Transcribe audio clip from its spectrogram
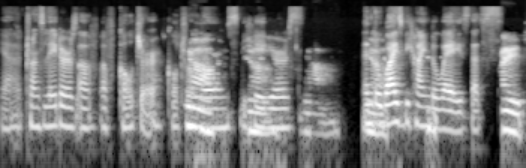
Yeah, translators of of culture, cultural yeah, norms, behaviors, yeah, and the yeah, whys behind the ways. That's right.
